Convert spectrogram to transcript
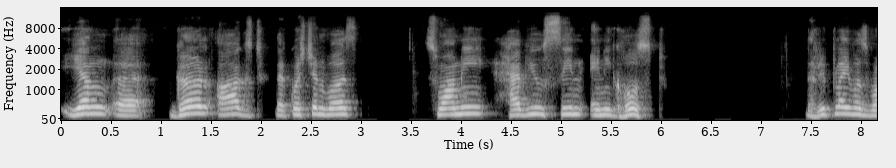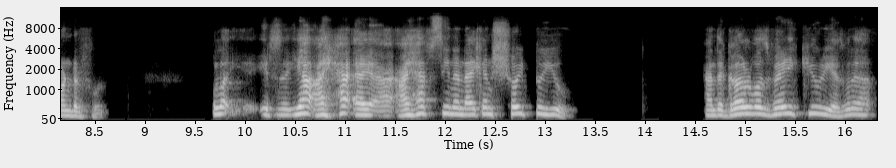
young uh, girl asked, the question was, Swami, have you seen any ghost? The reply was wonderful. Well, it's yeah, I, ha- I, I have seen and I can show it to you. And the girl was very curious. Well,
